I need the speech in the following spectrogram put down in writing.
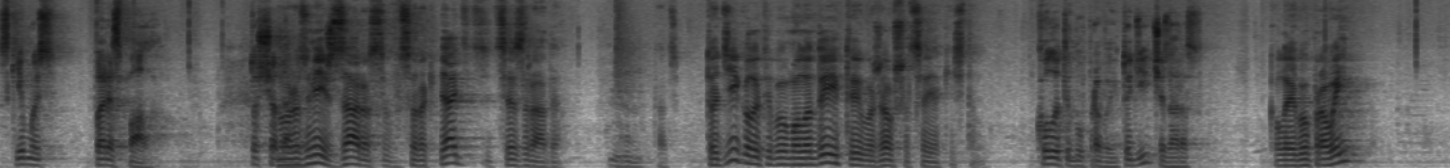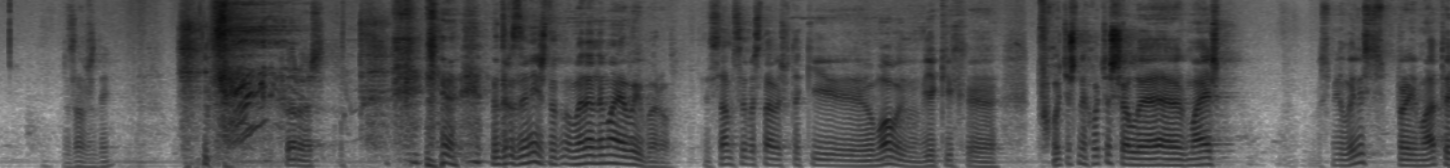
з кимось переспала. То що Ну далі? розумієш, зараз в 45 це зрада. Тоді, коли ти був молодий, ти вважав, що це якийсь там. Коли ти був правий? Тоді чи зараз? Коли я був правий, завжди. Хорош. Ну, ти розумієш, тут у мене немає вибору. Ти сам себе ставиш в такі умови, в яких е, хочеш, не хочеш, але маєш сміливість приймати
